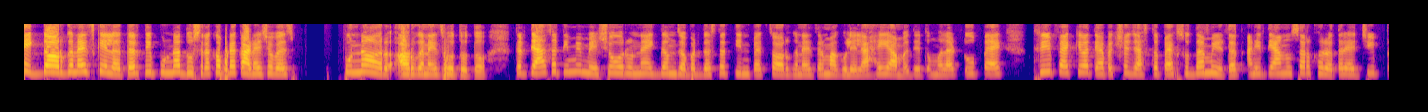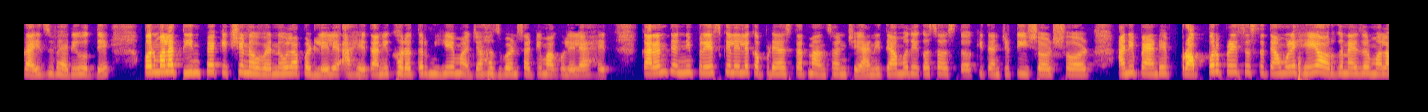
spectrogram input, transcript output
एकदा ऑर्गनाइज केलं तर ते पुन्हा दुसऱ्या कपडे काढायच्या वेळेस पुन्हा ऑर्गनाईज होत होतं. तर त्यासाठी मी मेशोवरून ना एकदम जबरदस्त तीन पॅकचा ऑर्गनायझर मागवलेला आहे. यामध्ये तुम्हाला टू पॅक थ्री पॅक किंवा त्यापेक्षा जास्त पॅक सुद्धा मिळतात आणि त्यानुसार खरं तर याची प्राइस व्हॅरी होते. पण मला तीन पॅक एकशे नव्याण्णवला पडलेले आहेत आणि खरं तर मी हे माझ्या हस्बंडसाठी मागवलेले आहेत. कारण त्यांनी प्रेस केलेले कपडे असतात माणसांचे आणि त्यामध्ये कसं असतं की त्यांचे टी शर्ट शर्ट आणि पॅन्ट हे प्रॉपर प्रेस असतं. त्यामुळे हे ऑर्गनायझर मला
